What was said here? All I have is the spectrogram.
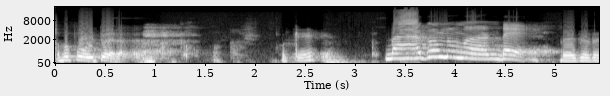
അപ്പൊ പോയിട്ട് വരാം. ഓക്കെ. ബാഗൊന്നും വേണ്ടേ? ബാഗ് ഇട്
